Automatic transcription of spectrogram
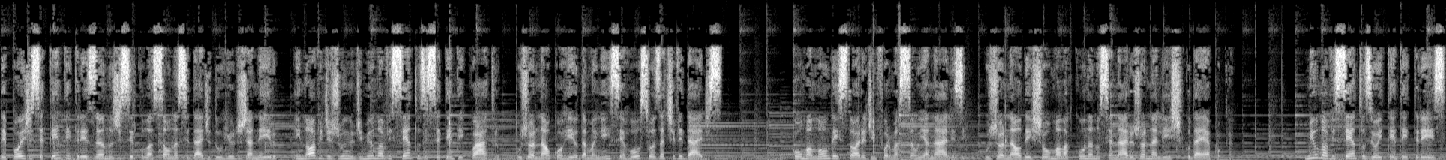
Depois de 73 anos de circulação na cidade do Rio de Janeiro, em 9 de junho de 1974, o jornal Correio da Manhã encerrou suas atividades. Com uma longa história de informação e análise, o jornal deixou uma lacuna no cenário jornalístico da época. 1983,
